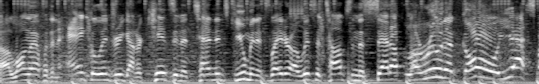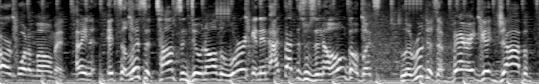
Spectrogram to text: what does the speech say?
uh, long layoff with an ankle injury. Got her kids in attendance. Few minutes later, Alyssa Thompson the setup. Leroux the goal. Yes, Herc, what a moment. I mean, it's Alyssa Thompson doing all the work, and then I thought this was an own goal, but Leroux does a very good job of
